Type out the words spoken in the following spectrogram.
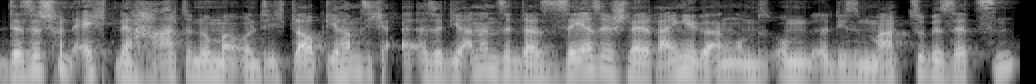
das ist schon echt eine harte Nummer. Und ich glaube, die haben sich, also die anderen sind da sehr, sehr schnell reingegangen, um, um äh, diesen Markt zu besetzen.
